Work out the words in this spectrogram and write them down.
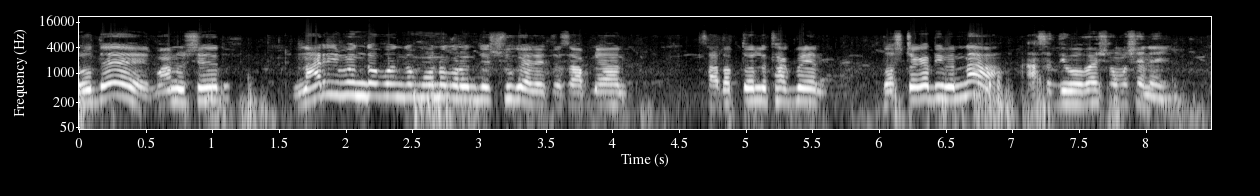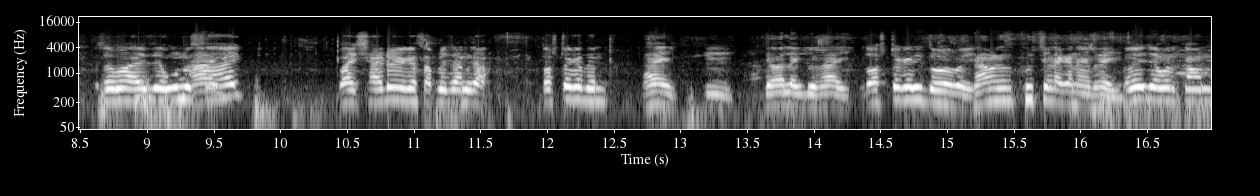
রোদে মানুষের নারী বন্ধু বন্ধু মনে করেন যে শুকিয়ে যাইতেছে। আপনি আর সাতার তলে থাকবেন দশ টাকা দিবেন না? আচ্ছা দিব ভাই সমস্যা নেই। আচ্ছা ভাই যে উনষাট ভাই ষাট হয়ে গেছে আপনি জান গা দশ টাকা দেন। ভাই দেওয়া লাগবে ভাই। দশ টাকা দিতে হবে ভাই। আমার কাছে খুচরা টাকা নাই ভাই। ওই যে আমার কাউন্ট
